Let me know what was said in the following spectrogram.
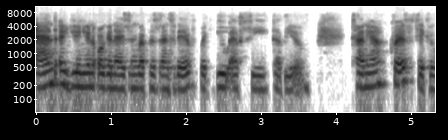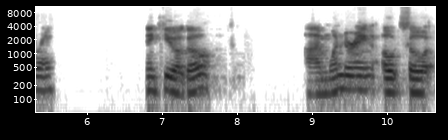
and a union organizing representative with UFCW. Tanya, Chris, take it away. Thank you, Ogo. I'm wondering, oh, so,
